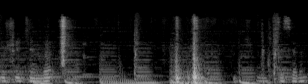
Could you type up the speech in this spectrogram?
bu şekilde keselim.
